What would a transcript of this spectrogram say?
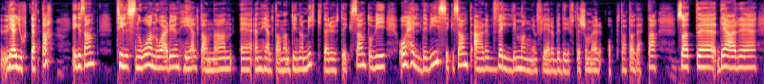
Vi har gjort dette. Ikke sant? Tils nå, nå er det jo en helt annen, eh, en helt annen dynamikk der ute, ikke sant. Og, vi, og, heldigvis, ikke sant, er det veldig mange flere bedrifter som er opptatt av dette. Så at eh, det er eh,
